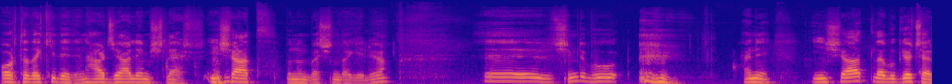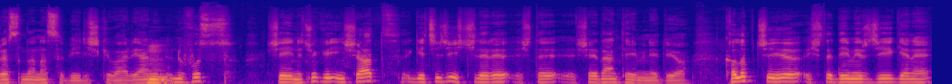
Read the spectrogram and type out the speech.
ortadaki dedin harcı alem işler, inşaat bunun başında geliyor. E, şimdi bu hani inşaatla bu göç arasında nasıl bir ilişki var? Yani nüfus şeyini çünkü inşaat geçici işçileri işte şeyden temin ediyor. Kalıpçıyı işte demirciyi gene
